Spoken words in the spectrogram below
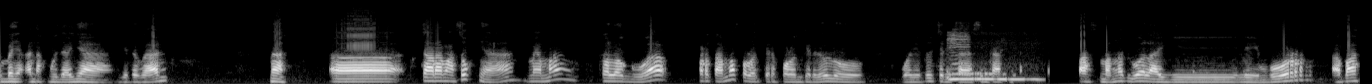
banyak anak mudanya gitu kan nah e, cara masuknya memang kalau gue pertama volunteer volunteer dulu waktu itu cerita mm. singkat pas banget gue lagi libur apa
